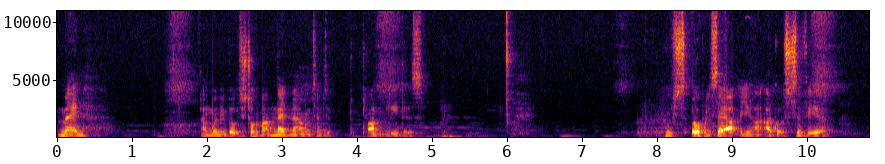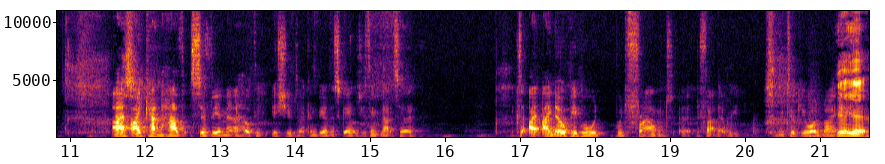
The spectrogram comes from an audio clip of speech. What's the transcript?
men and women, but we're just talking about men now in terms of plant leaders who openly say, you know, I've got severe, I, I can have severe mental health issues. I can be on the scale. Do you think that's a? Because I, I know people would, would frown at the fact that we we took you on, right? Yeah, yeah.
